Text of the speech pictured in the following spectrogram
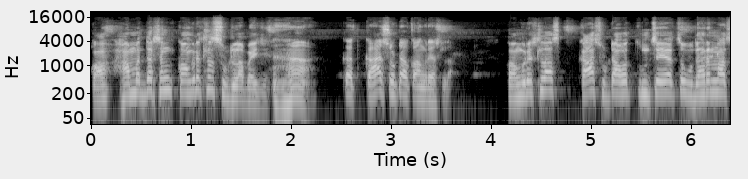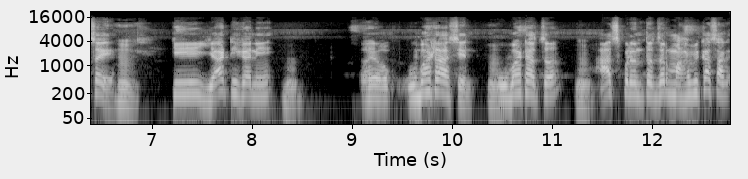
का- हा मतदारसंघ काँग्रेसला सुटला पाहिजे हा क- का सुटा काँग्रेसला काँग्रेसला का सुटावं तुमचं याचं उदाहरण असं आहे. की या ठिकाणी. अ, उभाटा असेल. उभाटाचं. आजपर्यंत जर महाविकास आघ-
